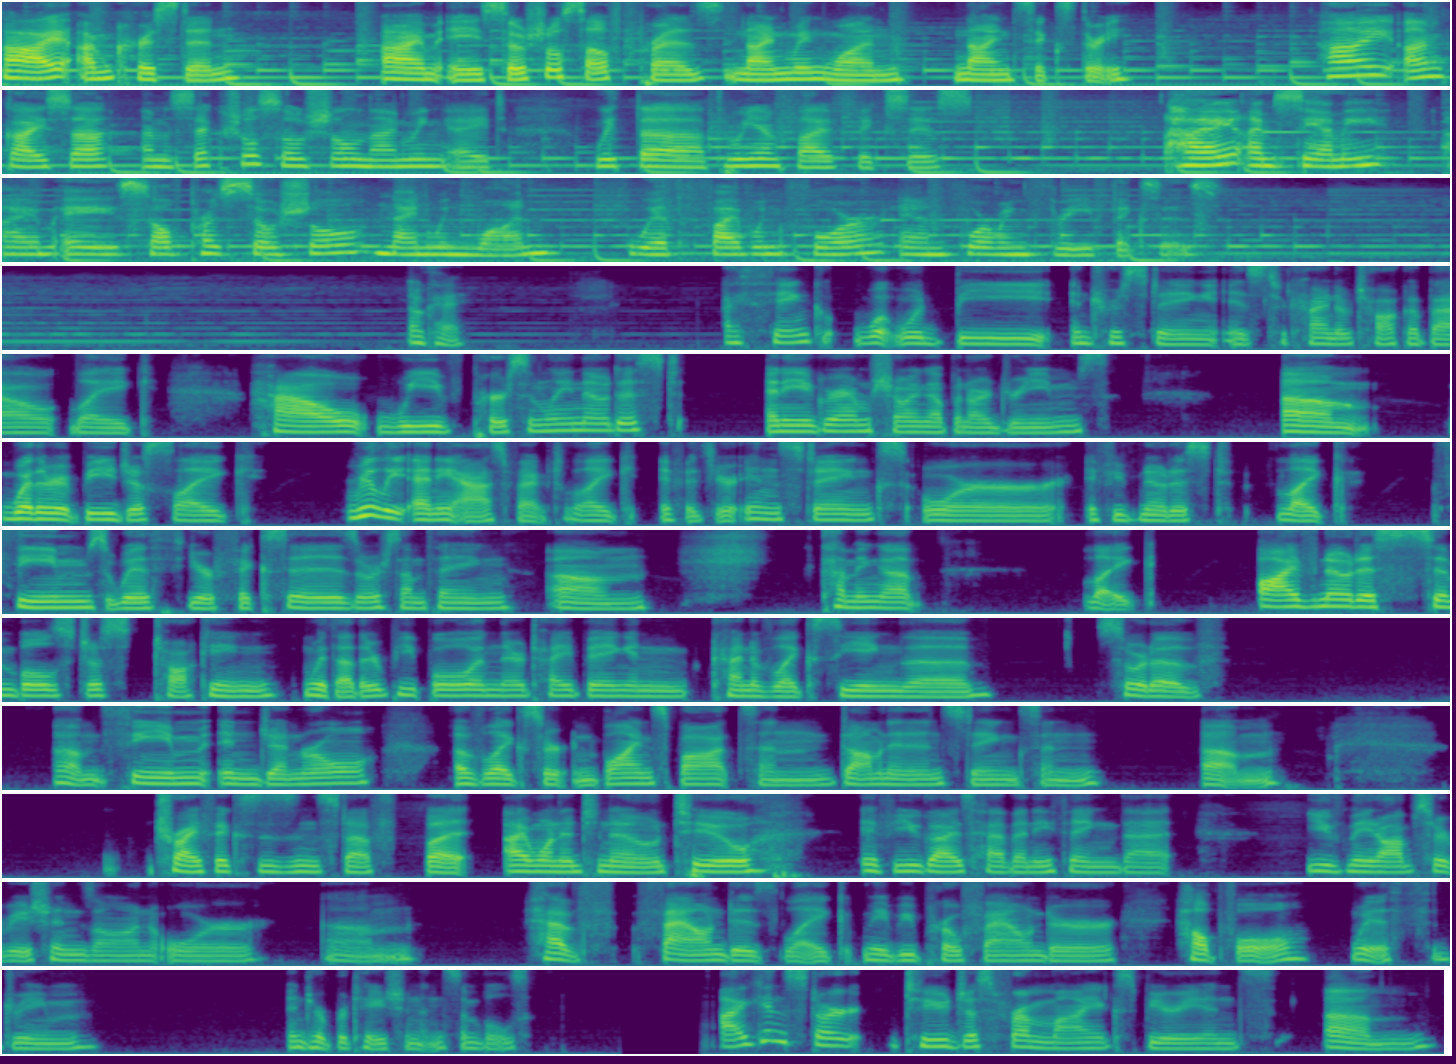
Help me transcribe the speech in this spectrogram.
Hi, I'm Kristen. I'm a social self pres 9 wing 1 963. Hi, I'm Kaisa. I'm a sexual social 9 wing 8 with the 3 and 5 fixes. Hi, I'm Sammy. I'm a self pres social 9 wing 1 with 5 wing 4 and 4 wing 3 fixes. Okay. I think what would be interesting is to kind of talk about like how we've personally noticed Enneagram showing up in our dreams. Um, whether it be just like really any aspect, like if it's your instincts or if you've noticed like themes with your fixes or something um coming up like I've noticed symbols just talking with other people and they're typing and kind of like seeing the sort of um, theme in general of like certain blind spots and dominant instincts and um, trifixes and stuff. But I wanted to know too if you guys have anything that you've made observations on or um, have found is like maybe profound or helpful with dream interpretation and symbols. I can start too just from my experience. Um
